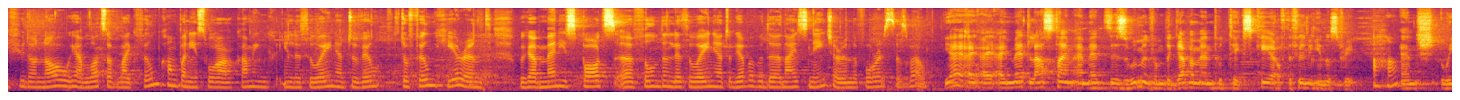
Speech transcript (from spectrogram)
if you don't know, we have lots of like film companies who are coming in Lithuania to film to film here, and we have many spots uh, filmed in Lithuania together with the nice nature and the forest as well. Yeah, I, I, I met last time. I met this woman from the government who takes care of the filming industry, Uh-huh. and sh- we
